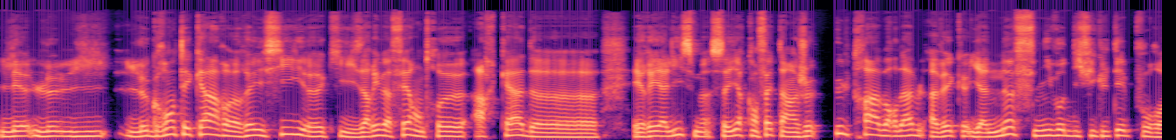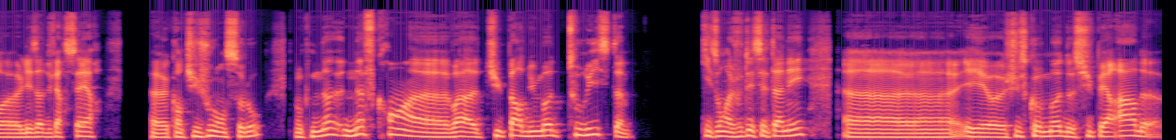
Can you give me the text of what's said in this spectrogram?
le, le- le grand écart euh, réussi euh, qu'ils arrivent à faire entre arcade euh, et réalisme. C'est-à-dire qu'en fait, tu as un jeu ultra abordable avec, il y a neuf niveaux de difficulté pour les adversaires quand tu joues en solo. Donc neuf, neuf crans, voilà, tu pars du mode touriste qu'ils ont ajouté cette année euh, et jusqu'au mode super hard.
